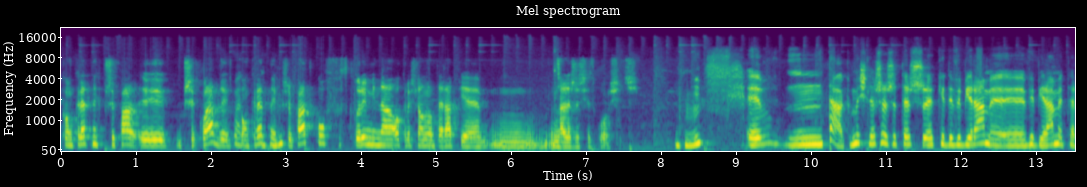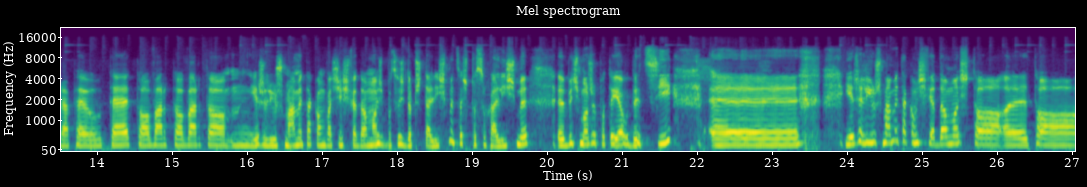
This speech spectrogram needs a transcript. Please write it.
konkretnych przypa- przykłady, konkretnych mhm. przypadków, z którymi na określoną terapię mm, należy się zgłosić. Mhm. Y, mm, tak, myślę, że, że też y, kiedy wybieramy, y, wybieramy terapeutę, to warto, warto, mm, jeżeli już mamy taką właśnie świadomość, bo coś doczytaliśmy, coś posłuchaliśmy, być może po tej audycji, jeżeli już mamy taką świadomość, to, to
